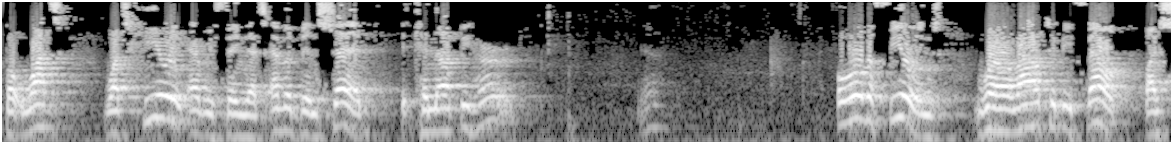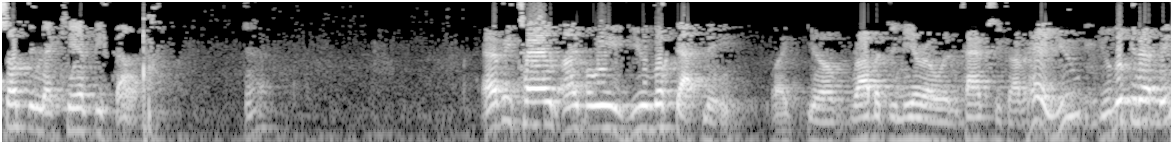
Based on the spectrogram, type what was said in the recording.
But what's what's hearing everything that's ever been said, it cannot be heard. Yeah. All the feelings were allowed to be felt by something that can't be felt. Yeah. Every time I believe you looked at me, like, you know, Robert De Niro in Taxi Driver, hey, you, you looking at me?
